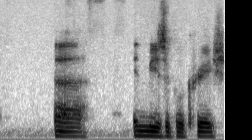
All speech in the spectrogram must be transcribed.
uh, in musical creation.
